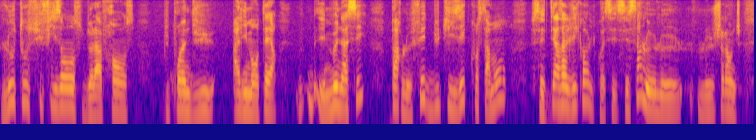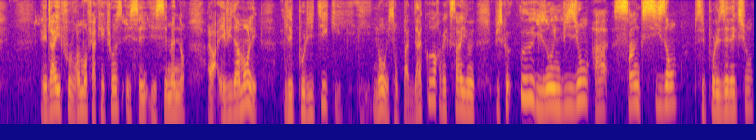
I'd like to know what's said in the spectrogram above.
L'autosuffisance de la France du point de vue alimentaire est menacée par le fait d'utiliser constamment ces terres agricoles. C'est ça le, challenge. Et là, il faut vraiment faire quelque chose et c'est maintenant. Alors évidemment, les, politiques, non, ils ne sont pas d'accord avec ça, puisque eux, ils ont une vision à 5-6 ans, c'est pour les élections.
